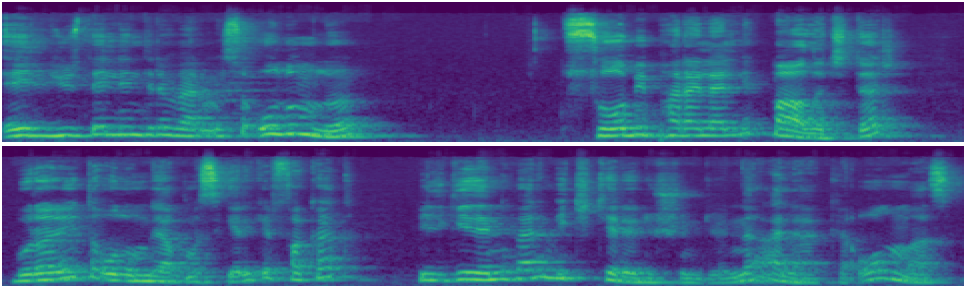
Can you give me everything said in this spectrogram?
El %50 indirim vermesi olumlu. So bir paralellik bağlacıdır. Burayı da olumlu yapması gerekir fakat bilgilerini verme iki kere düşün diyor. Ne alaka? Olmaz.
